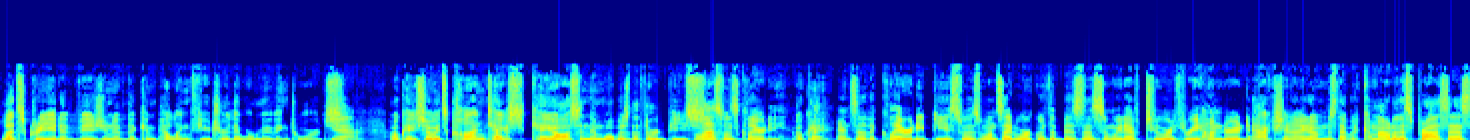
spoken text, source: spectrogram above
Let's create a vision of the compelling future that we're moving towards. Yeah. Okay, so it's context, chaos, and then what was the third piece? The last one's clarity. Okay. And so the clarity piece was once I'd work with a business and we'd have two or three hundred action items that would come out of this process,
